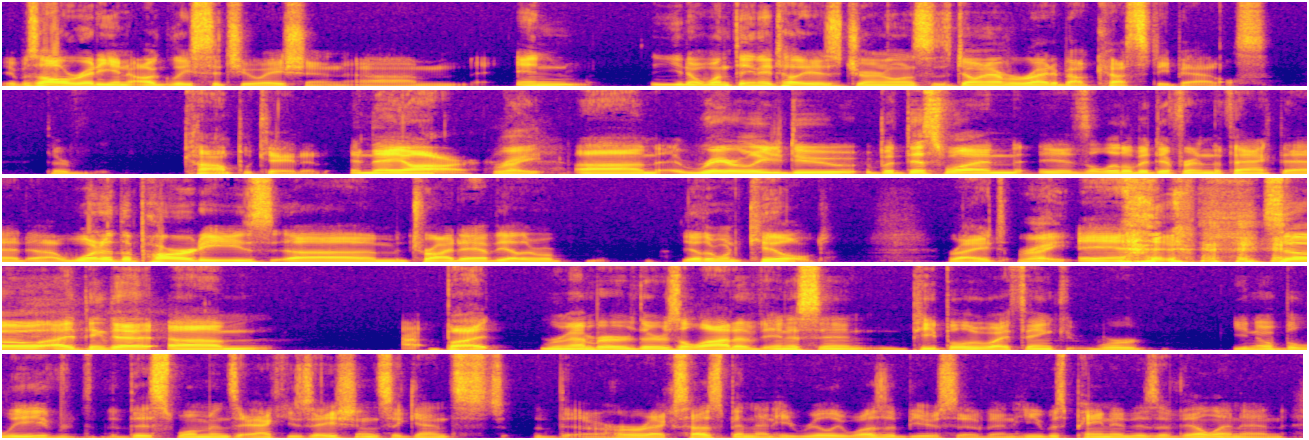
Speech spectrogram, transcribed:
It was already an ugly situation. Um, and you know, one thing they tell you as journalists is don't ever write about custody battles. They're complicated, and they are. Right. Um, rarely do, but this one is a little bit different in the fact that uh, one of the parties um, tried to have the other one, the other one killed, right? Right. And so I think that, um, but remember, there's a lot of innocent people who I think were, you know, believed this woman's accusations against the, her ex husband and he really was abusive and he was painted as a villain and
